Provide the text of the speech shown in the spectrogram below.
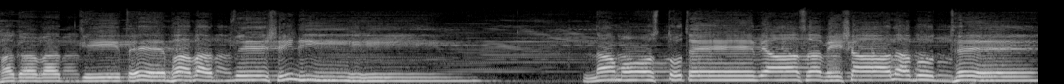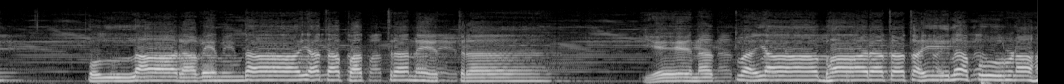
भगवद्गीते भवद्वेषिणी नमोऽस्तु ते व्यासविशालबुद्धे। पुल्लारविन्दायतपत्रनेत्र येन त्वया भारततैलपूर्णः।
